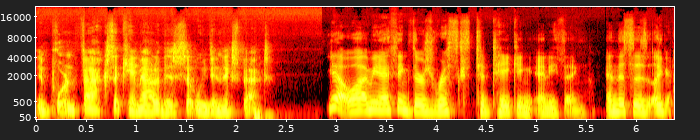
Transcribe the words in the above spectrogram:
important facts that came out of this that we didn't expect. Yeah, well, I mean, I think there's risks to taking anything. And this is like,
